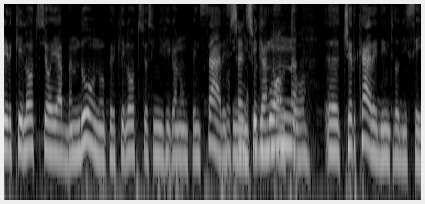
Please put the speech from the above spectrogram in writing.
perché l'ozio è abbandono, perché l'ozio significa non pensare, Un significa non eh, cercare dentro di sé.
